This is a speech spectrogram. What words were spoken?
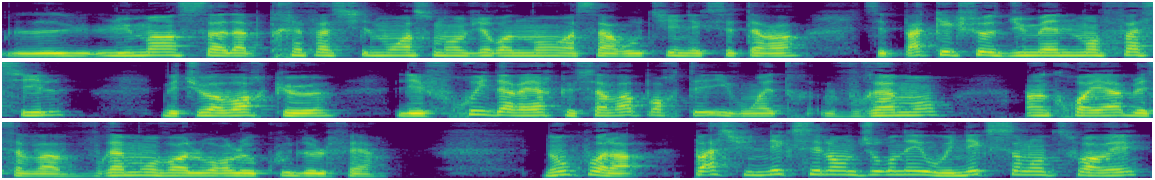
L'humain s'adapte très facilement à son environnement, à sa routine, etc. C'est pas quelque chose d'humainement facile, mais tu vas voir que les fruits derrière que ça va porter, ils vont être vraiment incroyables et ça va vraiment valoir le coup de le faire. Donc voilà, passe une excellente journée ou une excellente soirée,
